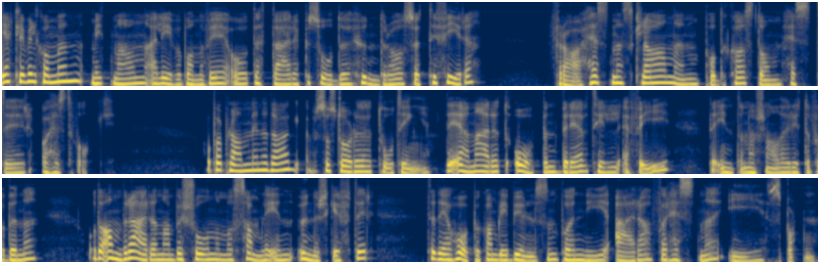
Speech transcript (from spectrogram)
Hjertelig velkommen, mitt navn er Live Bonnevie, og dette er episode 174 fra Hestenes Klan, en podkast om hester og hestefolk. Og på planen min i dag så står det to ting. Det ene er et åpent brev til FI, Det internasjonale rytterforbundet, og det andre er en ambisjon om å samle inn underskrifter til det jeg håper kan bli begynnelsen på en ny æra for hestene i sporten.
